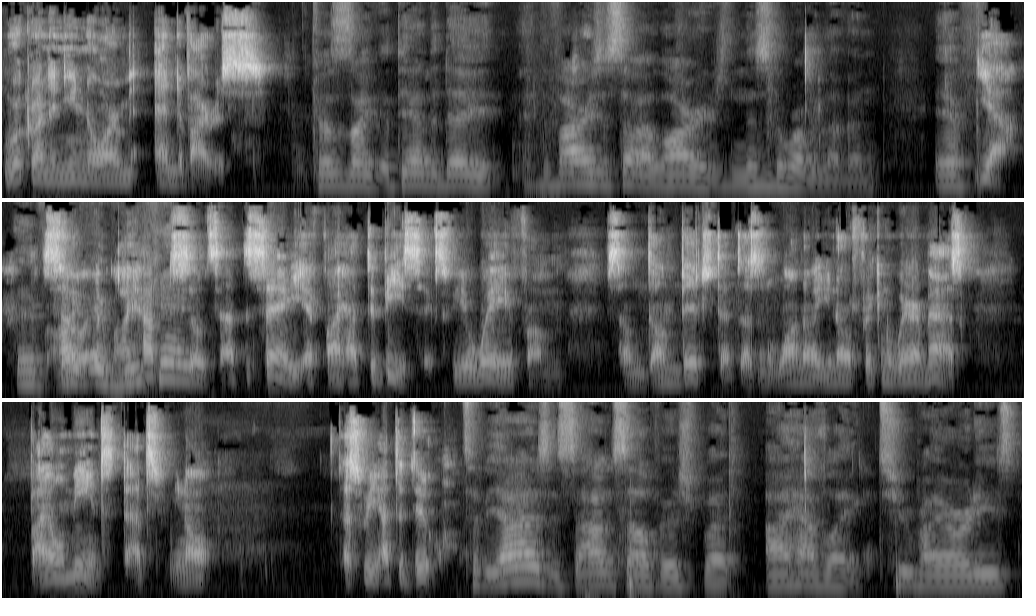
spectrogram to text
Work around the new norm and the virus. Because like at the end of the day, the virus is so at large, and this is the world we live in. If Yeah. if So I, if if I have, can't, so sad to say, if I had to be six feet away from some dumb bitch that doesn't want to, you know, freaking wear a mask, by all means, that's you know, that's what you have to do. to be honest, it sounds selfish, but I have like two priorities.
